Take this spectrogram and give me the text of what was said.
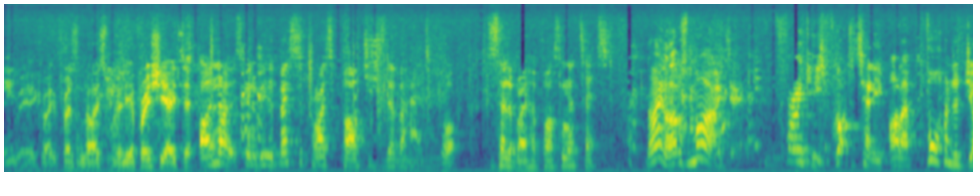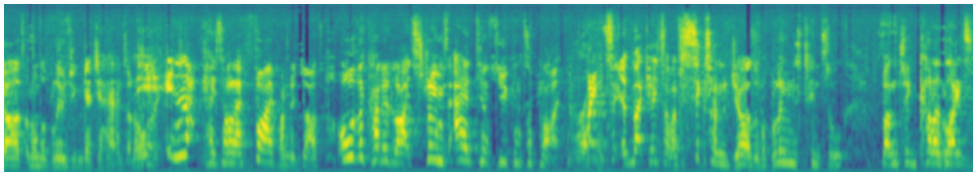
Really great present, nice. Really appreciate it. I know, it's going to be the best surprise party she's ever had. What? To celebrate her passing her test. No, hang on, that was my idea. Frankie, I've got to tell you, I'll have 400 yards and all the balloons you can get your hands on. All the... In that case, I'll have 500 yards, All the coloured lights, streams and tinsel you can supply. Right, in that case, I'll have 600 yards of the balloons, tinsel, bunting, coloured lights,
